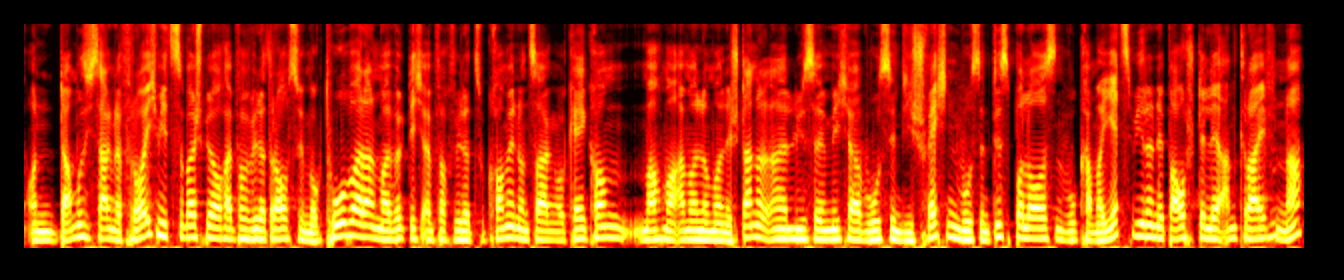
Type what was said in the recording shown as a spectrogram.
Und da muss ich sagen, da freue ich mich jetzt zum Beispiel auch einfach wieder drauf, so im Oktober dann mal wirklich einfach wieder zu kommen und sagen, okay, komm, mach mal einmal nochmal eine Standardanalyse, Micha, wo sind die Schwächen, wo sind Disbalancen, wo kann man jetzt wieder eine Baustelle angreifen, mhm. ne?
